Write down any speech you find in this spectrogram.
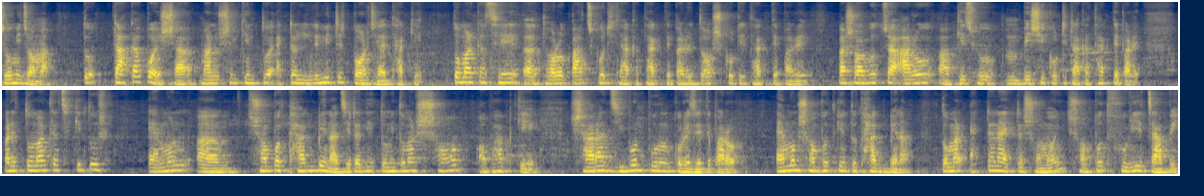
জমি জমা। তো টাকা পয়সা মানুষের কিন্তু একটা লিমিটেড পর্যায়ে থাকে। তোমার কাছে ধরো পাঁচ কোটি টাকা থাকতে পারে, দশ কোটি থাকতে পারে, বা সর্বোচ্চ আরও কিছু বেশি কোটি টাকা থাকতে পারে। মানে তোমার কাছে কিন্তু এমন সম্পদ থাকবে না যেটা দিয়ে তুমি তোমার সব অভাবকে সারা জীবন পূরণ করে যেতে পারো। এমন সম্পদ কিন্তু থাকবে না। তোমার একটা না একটা সময় সম্পদ ফুরিয়ে যাবে।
